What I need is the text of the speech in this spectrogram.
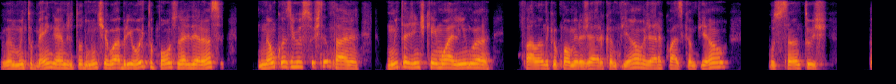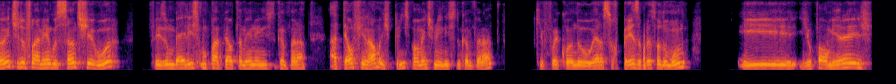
jogando muito bem, ganhando de todo mundo, chegou a abrir oito pontos na liderança, não conseguiu sustentar, né? Muita gente queimou a língua falando que o Palmeiras já era campeão, já era quase campeão. O Santos, antes do Flamengo, o Santos chegou, fez um belíssimo papel também no início do campeonato, até o final, mas principalmente no início do campeonato, que foi quando era surpresa para todo mundo. E, e o Palmeiras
